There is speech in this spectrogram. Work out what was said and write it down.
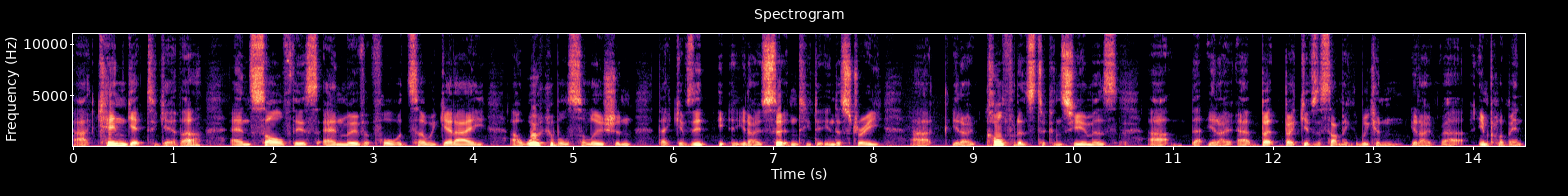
uh, can get together and solve this and move it forward so we get a, a workable solution that gives it, you know, certainty to industry, uh, you know, confidence to consumers, uh, that, you know, uh, but, but gives us something that we can, you know, uh, implement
